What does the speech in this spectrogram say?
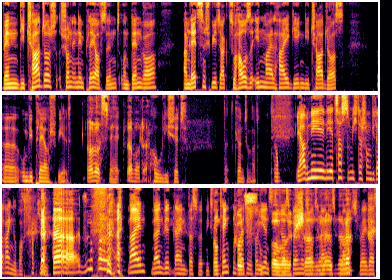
wenn die Chargers schon in den Playoffs sind und Denver am letzten Spieltag zu Hause in Mile High gegen die Chargers äh, um die Playoffs spielt. Ja, das, das wäre wär Holy shit. Das könnte was. Ja. ja, aber nee, nee, jetzt hast du mich da schon wieder reingebracht. Fuck you. super. nein, nein, wir, nein, das wird nichts. Wir tanken weiter, wir verlieren Steelers, Bengals, 49ers, Browns, Raiders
